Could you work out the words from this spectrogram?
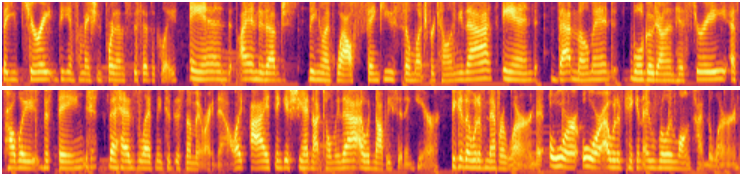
that you curate the information for them specifically. And I ended up just being like, wow, thank you so much for telling me that. And that moment will go down in history as probably the thing that has led me to this moment right now. Like, I think if she had not told me that, I would not be sitting here because I would have never learned or, or I would have taken a really long time to learn.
